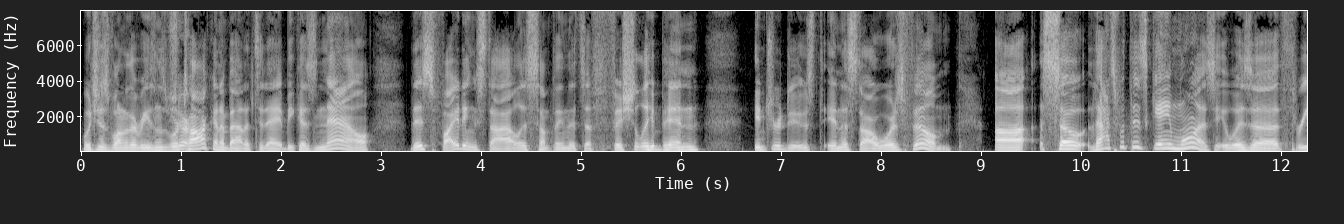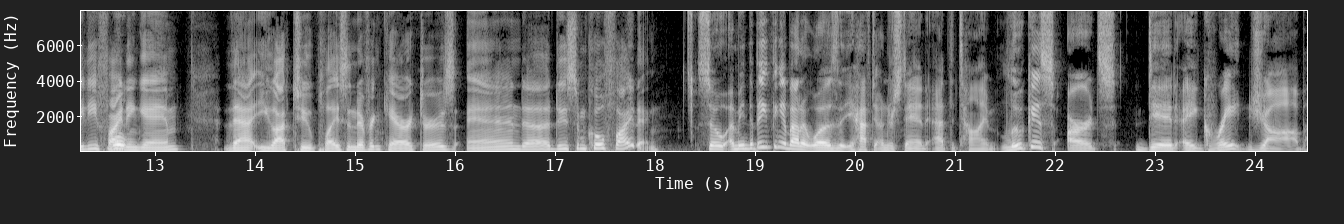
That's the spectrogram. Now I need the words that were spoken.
which is one of the reasons we're Sure. talking about it today because now this fighting style is something that's officially been introduced in a Star Wars film. Uh, so that's what this game was. It was a 3D fighting game that you got to play some different characters and uh, do some cool fighting. So, I mean, the big thing about it was that you have to understand at the time, Lucas Arts did a great job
